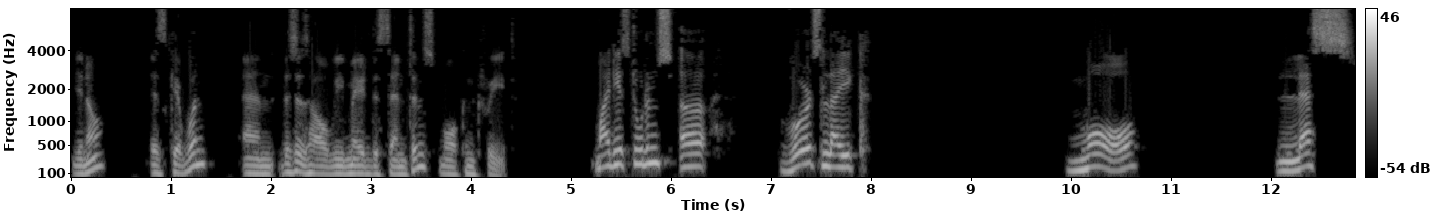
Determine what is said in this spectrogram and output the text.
you know, is given and this is how we made the sentence more concrete. My dear students, uh, words like more, less,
